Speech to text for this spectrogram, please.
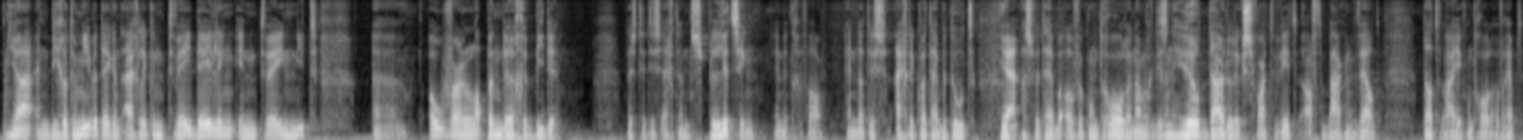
Ja, en dichotomie betekent eigenlijk een tweedeling in twee niet eh, overlappende gebieden. Dus dit is echt een splitsing in dit geval. En dat is eigenlijk wat hij bedoelt Ja. als we het hebben over controle. Namelijk, dit is een heel duidelijk zwart-wit af te bakenen veld. Dat waar je controle over hebt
